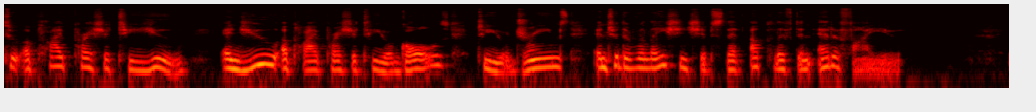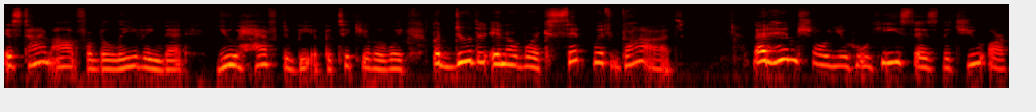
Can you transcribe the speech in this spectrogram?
to apply pressure to you and you apply pressure to your goals, to your dreams, and to the relationships that uplift and edify you. It's time out for believing that you have to be a particular way, but do the inner work. Sit with God. Let Him show you who He says that you are.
